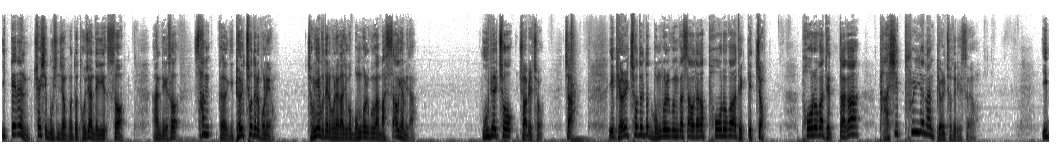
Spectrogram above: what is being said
이때는 최씨 무신 정권도 도저히 안 되겠어. 안 되겠어. 삼, 그, 별초들을 보내요. 정예 부대를 보내가지고 몽골군과 맞싸우게 합니다. 우별초, 좌별초. 자, 이 별초들도 몽골군과 싸우다가 포로가 됐겠죠. 포로가 됐다가 다시 풀려난 별초들이 있어요. 이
